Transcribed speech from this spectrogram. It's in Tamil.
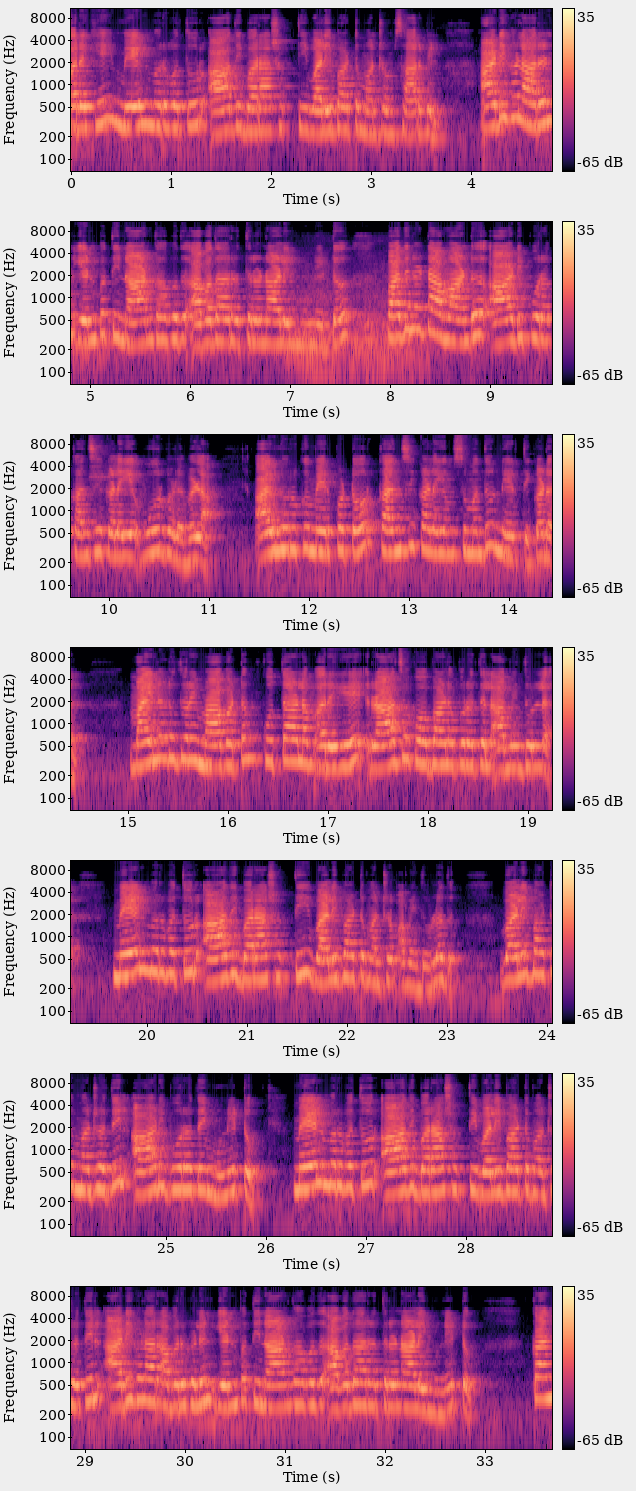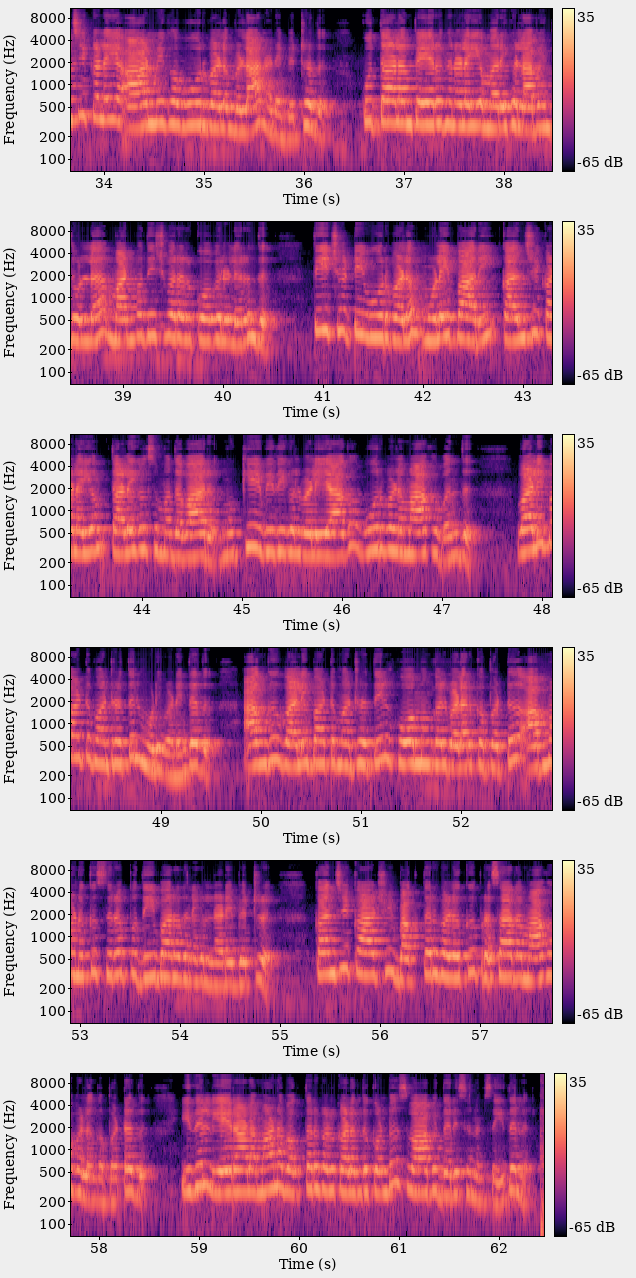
அருகே மேல்மருவத்தூர் ஆதிபராசக்தி வழிபாட்டு மன்றம் சார்பில் அடிகளாரின் எண்பத்தி நான்காவது அவதார திருநாளில் முன்னிட்டு பதினெட்டாம் ஆண்டு ஆடிப்புற கஞ்சி ஊர்வல விழா. ஐநூறுக்கும் மேற்பட்டோர் கஞ்சி களையம் சுமந்து நேர்த்திக்கடன். மயிலாடுதுறை மாவட்டம் குத்தாலம் அருகே ராஜகோபாலபுரத்தில் அமைந்துள்ள மேல்மருவத்தூர் ஆதிபராசக்தி வழிபாட்டு மன்றம் அமைந்துள்ளது. வழிபாட்டு மன்றத்தில் ஆடிபூரத்தை முன்னிட்டும். மேல்மருவத்தூர் ஆதிபராசக்தி வழிபாட்டு மன்றத்தில் அடிகளார் அவர்களின் எண்பத்தி நான்காவது அவதார திருநாளை முன்னிட்டும். கஞ்சிக்கலைய ஆன்மீக ஊர்வலம் விழா நடைபெற்றது. குத்தாலம் பேருந்து நிலையம் அருகில் அமைந்துள்ள மன்மதீஸ்வரர் கோவிலிலிருந்து தீச்சட்டி ஊர்வலம் முளைப்பாரி கஞ்சி களையம் தலையில் சுமந்தவாறு முக்கிய வீதிகள் வழியாக ஊர்வலமாக வந்து வழிபாட்டு மன்றத்தில் முடிவடைந்தது. அங்கு வழிபாட்டு மன்றத்தில் ஹோமங்கள் வளர்க்கப்பட்டு அம்மனுக்கு சிறப்பு தீபாராதனைகள் நடைபெற்று கஞ்சி காட்சி பக்தர்களுக்கு பிரசாதமாக வழங்கப்பட்டது. இதில் ஏராளமான பக்தர்கள் கலந்து கொண்டு சுவாமி தரிசனம் செய்தனர்.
